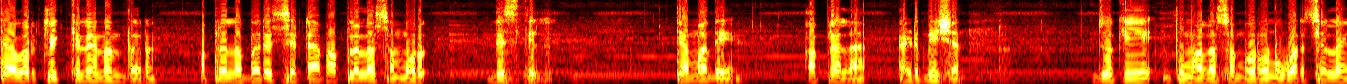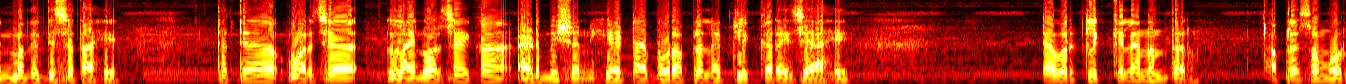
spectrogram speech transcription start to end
त्यावर क्लिक केल्यानंतर आपल्याला बरेचसे टॅब आपल्याला समोर दिसतील. त्यामध्ये आपल्याला ॲडमिशन जो की तुम्हाला समोरून वरच्या लाईनमध्ये दिसत आहे तर त्या वरच्या लाईनवरच्या एका ॲडमिशन या टॅबवर आपल्याला क्लिक करायचे आहे. त्यावर क्लिक केल्यानंतर आपल्यासमोर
